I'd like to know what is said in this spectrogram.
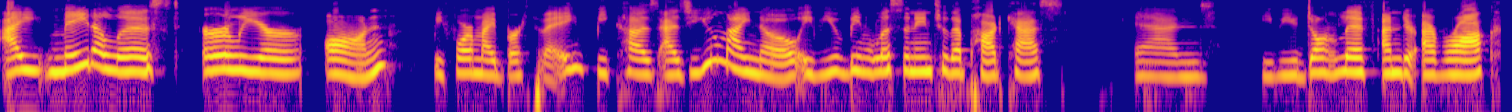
I made a list earlier on before my birthday because, as you might know, if you've been listening to the podcast and if you don't live under a rock,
